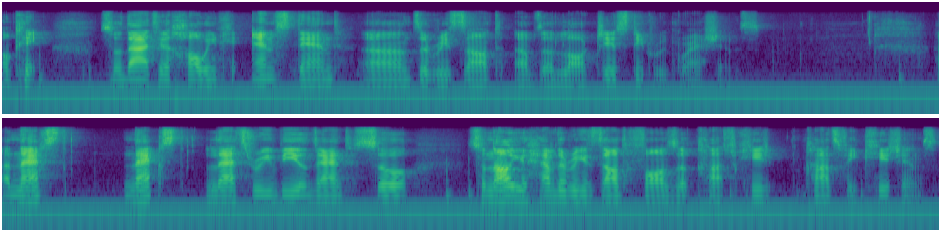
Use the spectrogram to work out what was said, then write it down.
Okay so that is how we can understand uh, the result of the logistic regressions. Uh, next next let's review that. So so now you have the result for the classifications.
